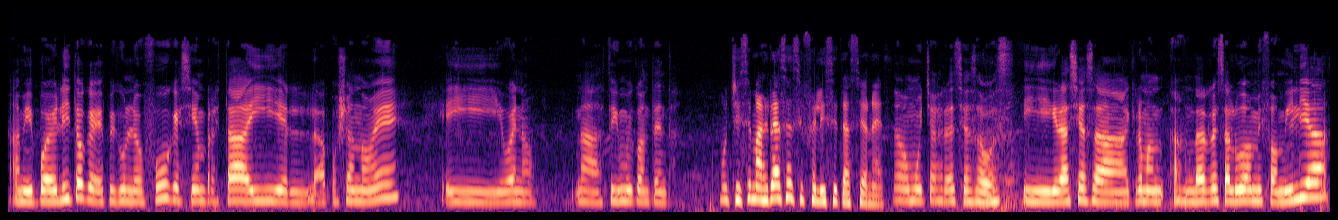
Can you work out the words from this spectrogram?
a mi pueblito que es Picún Leufú, que siempre está ahí el, apoyándome y bueno, nada, estoy muy contenta. Muchísimas gracias y felicitaciones. No, muchas gracias a vos y gracias a, quiero mandarle saludo a mi familia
